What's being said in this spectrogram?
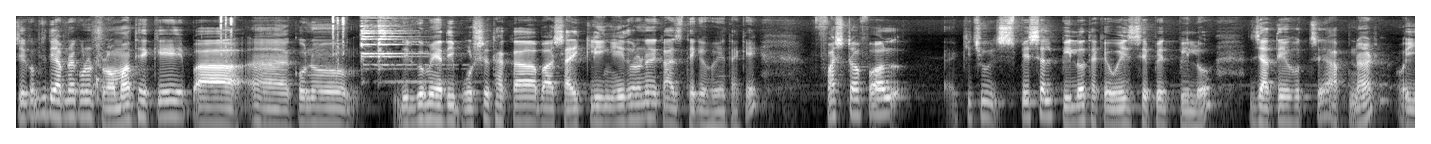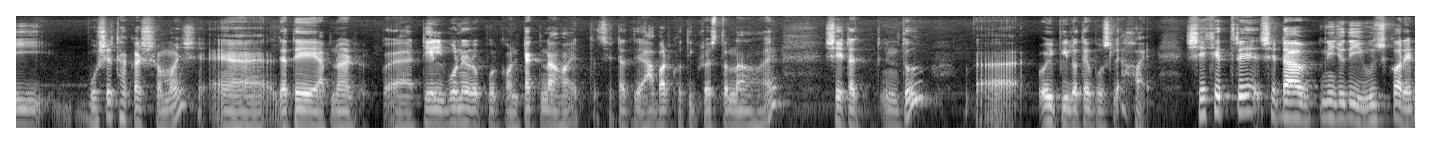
যেরকম যদি আপনার কোনো ট্রমা থেকে বা কোনো দীর্ঘমেয়াদী বসে থাকা বা সাইক্লিং এই ধরনের কাজ থেকে হয়ে থাকে ফার্স্ট অফ অল কিছু স্পেশাল পিলো থাকে ওয়েজ শেপের পিলো যাতে হচ্ছে আপনার ওই বসে থাকার সময় যাতে আপনার টেলবোনের ওপর কন্ট্যাক্ট না হয় সেটাতে আবার ক্ষতিগ্রস্ত না হয়, সেটা কিন্তু ওই পিলোতে বসলে হয়। সেক্ষেত্রে সেটা আপনি যদি ইউজ করেন,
